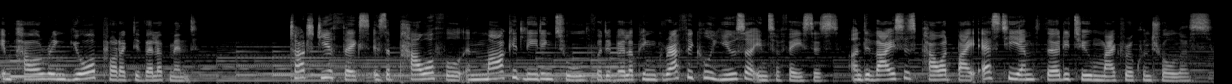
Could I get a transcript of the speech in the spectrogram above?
empowering your product development. TouchGFX is a powerful and market-leading tool for developing graphical user interfaces on devices powered by STM32 microcontrollers.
